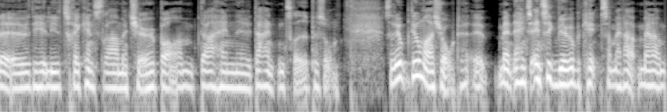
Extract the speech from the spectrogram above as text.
Der, øh, det her lille trekantsdrama Cherry Bomb, der er, han, øh, der er han den tredje person. Så det, det er jo meget sjovt. Øh, men hans ansigt virker bekendt, så man har, man har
